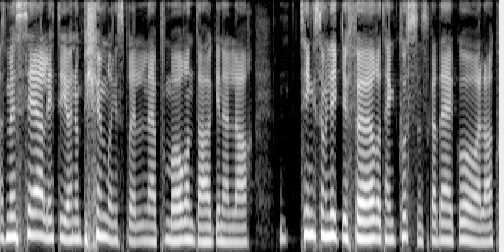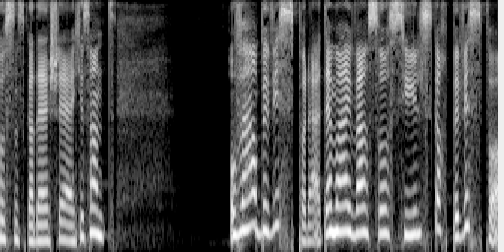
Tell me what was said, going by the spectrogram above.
At vi ser litt gjennom bekymringsbrillene på morgendagen eller ting som ligger før, og tenker 'hvordan skal det gå', eller 'hvordan skal det skje'? Ikke sant? Å være bevisst på det, det må jeg være så sylskarpt bevisst på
